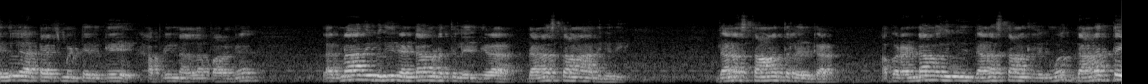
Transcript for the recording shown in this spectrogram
எதில் அட்டாச்மெண்ட் இருக்குது அப்படின்னு நல்லா பாருங்கள் லக்னாதிபதி ரெண்டாம் இடத்தில் இருக்கிறார் தனஸ்தானாதிபதி. தனஸ்தானத்தில் இருக்கார். அப்போ ரெண்டாம் அதிபதி தனஸ்தானத்தில் இருக்கும்போது தனத்தை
